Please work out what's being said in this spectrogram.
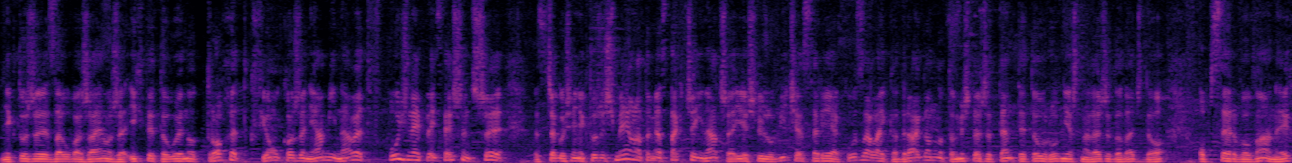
Niektórzy zauważają, że ich tytuły no trochę tkwią korzeniami nawet w późnej PlayStation 3, z czego się niektórzy śmieją, natomiast tak czy inaczej, jeśli lubicie serię Yakuza, Like a Dragon, no to myślę, że ten tytuł również należy dodać do obserwowanych,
